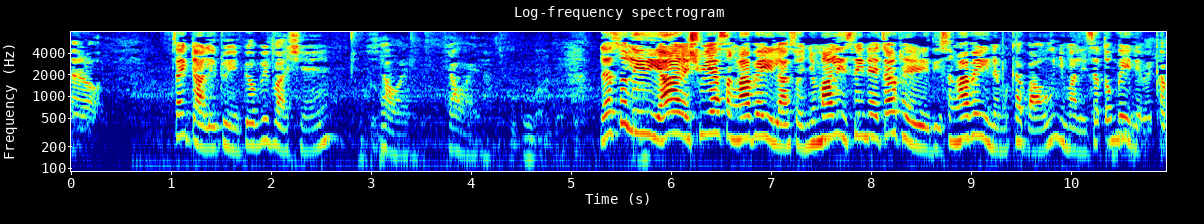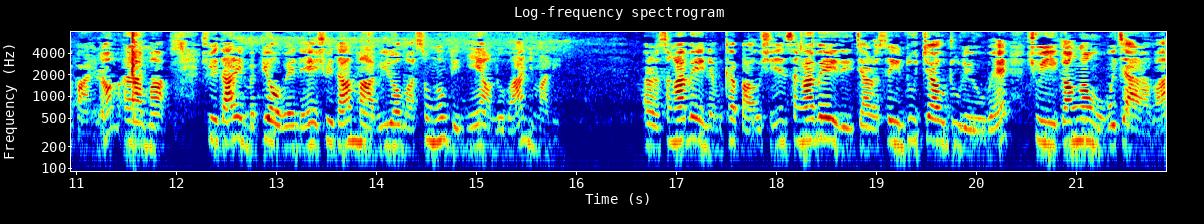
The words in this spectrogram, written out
အဲ့တော့ကြိုက်တာလေးတွေ့ရင်ပြောပေးပါရှင်ရပါတယ်ရပါတယ်လား လက်စွပ်လေးတွေကတဲ့ရွှေရ15ဘဲကြီးလားဆိုရင်ညီမလေးစိတ်နဲ့ကြောက်ထည်တွေဒီ15ဘဲကြီးနဲ့မခတ်ပါဘူးညီမလေး73ဘဲကြီးနဲ့ပဲခတ်ပါတယ်နော်အဲ့ဒါမှရွှေသားတွေမပြော့ဘဲနဲ့ရွှေသားမာပြီးတော့မှစုံငုတ်တွေမြင်အောင်လုပ်ပါညီမလေးအဲ့တော့15ဘဲကြီးနဲ့မခတ်ပါဘူးရှင်15ဘဲကြီးတွေကြတော့စိန်တုကြောက်တုတွေကိုပဲရွှေကြီးကောင်းကောင်းကိုဝစ်ကြတာပါ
